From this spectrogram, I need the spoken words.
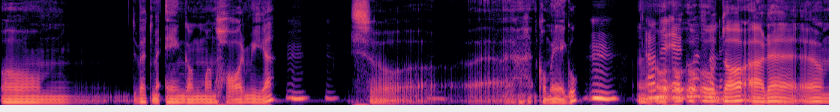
Og du vet, med en gang man har mye, Mm. Mm. så eh, kommer ego. Mm. Ja, det er og, og, og, og da er det um,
